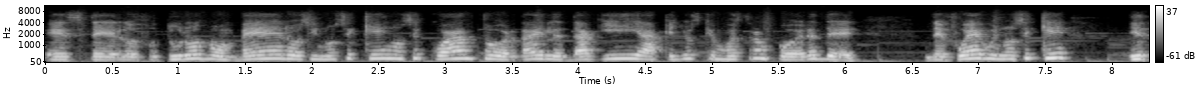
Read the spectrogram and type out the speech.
este, los futuros bomberos y no sé qué, no sé cuánto, ¿verdad? Y les da guía a aquellos que muestran poderes de, de fuego y no sé qué. Y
